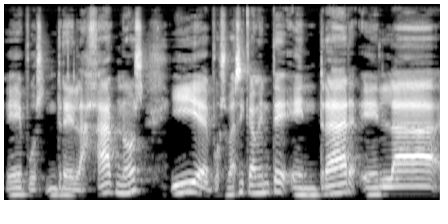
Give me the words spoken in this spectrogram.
eh, pues, relajarnos y, eh, pues, básicamente entrar en la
